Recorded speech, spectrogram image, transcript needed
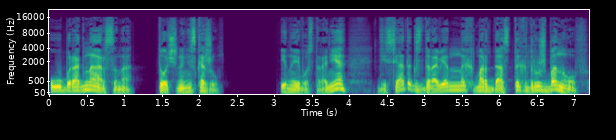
Уба Рагнарсона, точно не скажу. И на его стороне десяток здоровенных мордастых дружбанов,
